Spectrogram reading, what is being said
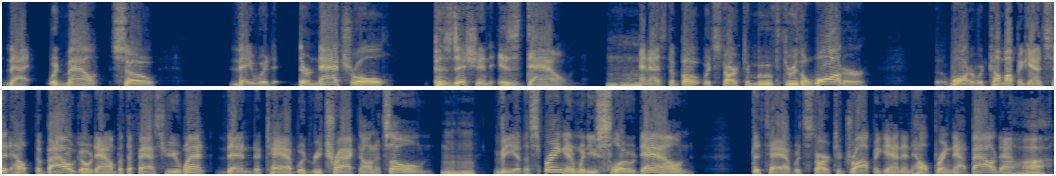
that would mount. So they would, their natural position is down. Mhm. And as the boat would start to move through the water, water would come up against it, help the bow go down. But the faster you went, then the tab would retract on its own Mhm. via the spring. And when you slow down, the tab would start to drop again and help bring that bow down. Aha.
